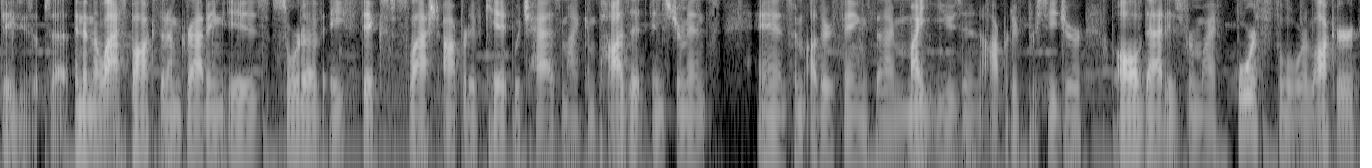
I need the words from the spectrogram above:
Daisy's upset. And then the last box that I'm grabbing is sort of a fixed slash operative kit, which has my composite instruments and some other things that I might use in an operative procedure. All of that is from my fourth floor locker,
